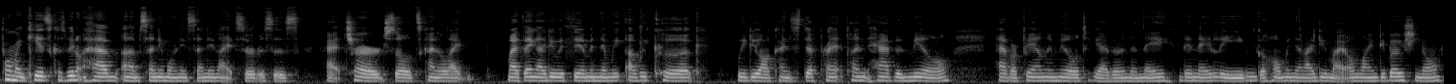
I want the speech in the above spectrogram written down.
for my kids because we don't have um, Sunday morning, Sunday night services at church. So it's kind of like my thing I do with them, and then we uh, we cook, we do all kinds of stuff, plan, plan have a meal, have our family meal together, and then they then they leave and go home, and then I do my online devotional.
